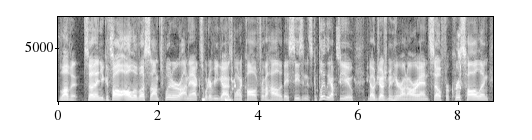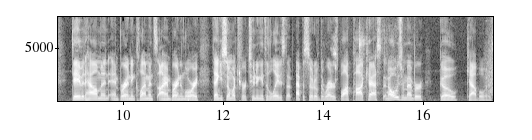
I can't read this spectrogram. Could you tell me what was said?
Love it. So then you can follow all of us on Twitter, on X, whatever you guys want to call it for the holiday season. It's completely up to you. No judgment here on our end. So for Chris Halling, David Howman, and Brandon Clements. I am Brandon Loree. Thank you so much for tuning into the latest episode of the Writer's Block podcast. And always remember go Cowboys.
